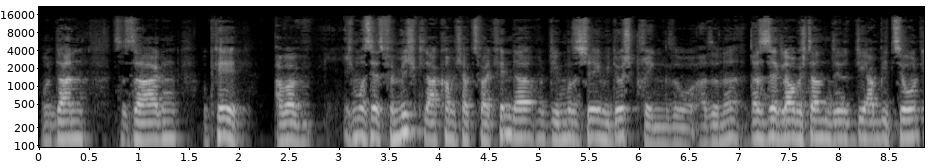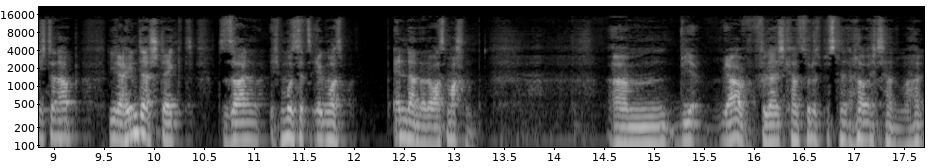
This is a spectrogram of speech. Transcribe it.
Und dann zu sagen, okay, aber ich muss jetzt für mich klarkommen, ich habe zwei Kinder und die muss ich irgendwie durchbringen. So. Also, ne, das ist ja, glaube ich, dann die, die Ambition, die ich dann habe, die dahinter steckt, zu sagen, ich muss jetzt irgendwas ändern oder was machen. Ähm, wie, ja, vielleicht kannst du das ein bisschen erläutern mal.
